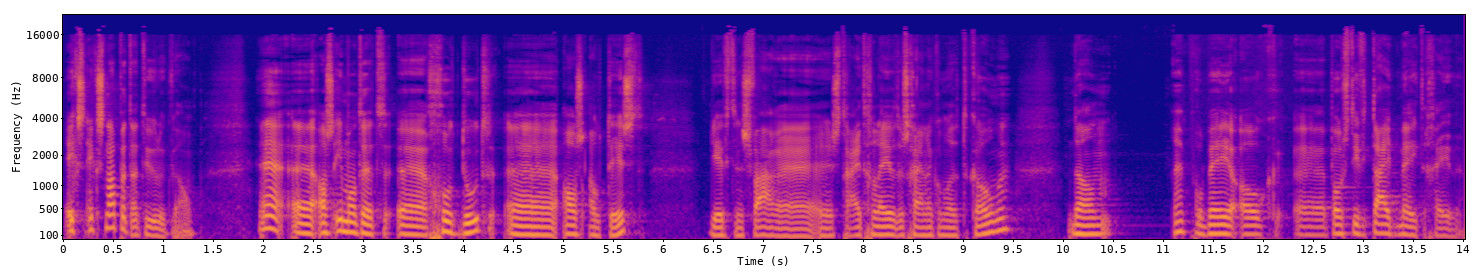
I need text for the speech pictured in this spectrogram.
Ik, ik snap het natuurlijk wel. Hè, uh, als iemand het uh, goed doet als autist, die heeft een zware strijd geleverd waarschijnlijk om er te komen, dan probeer je ook positiviteit mee te geven.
